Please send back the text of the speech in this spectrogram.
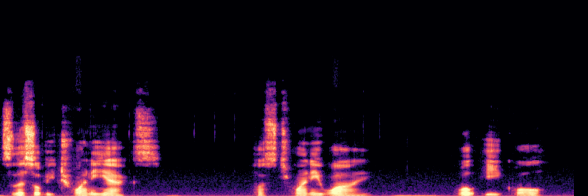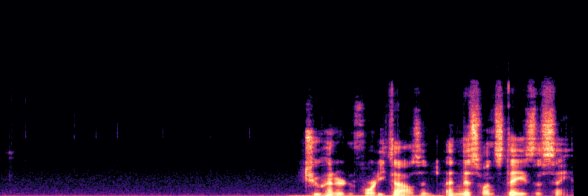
So this will be 20x plus 20y will equal 240,000, and this one stays the same.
